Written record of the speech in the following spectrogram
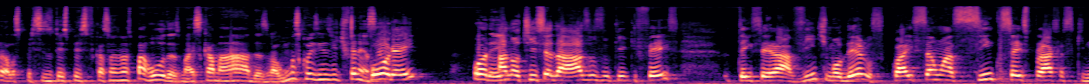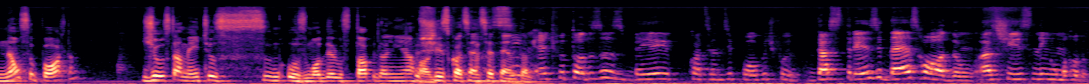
elas precisam ter especificações mais parrudas, mais camadas, algumas coisinhas de diferença. Porém, Porém, a notícia da Asus, o que que fez? Tem, sei lá, 20 modelos. Quais são as 5, 6 placas que não suportam? Justamente os, os modelos top da linha ROG. X470. Sim, é tipo todas as B400 e pouco, tipo, das 13, 10 rodam. As X nenhuma rodou.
